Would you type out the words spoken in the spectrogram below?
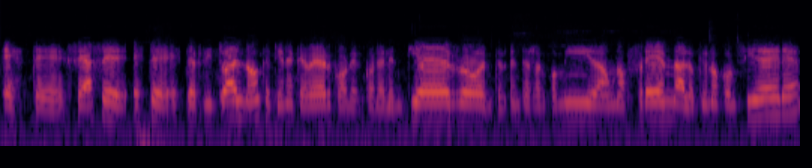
Este, se hace este, este ritual, ¿no? Que tiene que ver con el, con el entierro, enterrar comida, una ofrenda, lo que uno considere,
